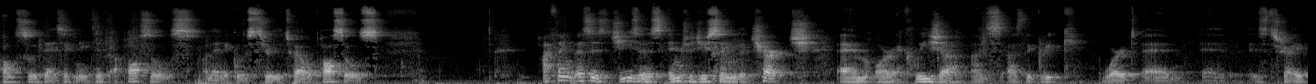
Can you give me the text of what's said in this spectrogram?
also designated apostles. And then it goes through the 12 apostles. I think this is Jesus introducing the church um, or ecclesia, as, as the Greek word uh, uh, is described,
